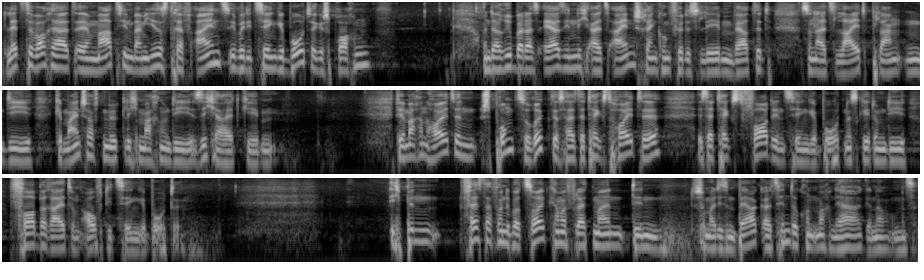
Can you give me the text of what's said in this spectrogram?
Letzte Woche hat äh, Martin beim Jesus-Treff 1 über die zehn Gebote gesprochen und darüber, dass er sie nicht als Einschränkung für das Leben wertet, sondern als Leitplanken, die Gemeinschaft möglich machen und die Sicherheit geben. Wir machen heute einen Sprung zurück, das heißt, der Text heute ist der Text vor den zehn Geboten. Es geht um die Vorbereitung auf die zehn Gebote. Ich bin fest davon überzeugt, kann man vielleicht mal den, schon mal diesen Berg als Hintergrund machen, ja, genau, um uns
